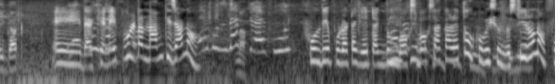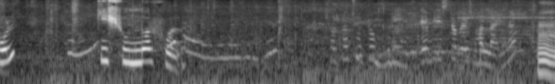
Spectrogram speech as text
এই গাছ এই দেখেন এই ফুলটার নাম কি জানো? ফুল দিয়ে পুরাটা গেট একদম বক্স বক্স আকারে তো খুবই সুন্দর। ছিল না ফুল? কি সুন্দর ফুল। ছোট ছোট ব্রিজ এই ব্রিজটা বেশ ভালো লাগে না? হুম।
